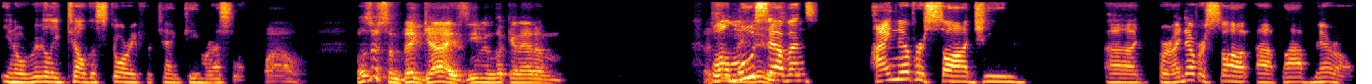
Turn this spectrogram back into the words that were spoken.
you know, really tell the story for tag team wrestling. wow. Those are some big guys. Even looking at them. well, Moose Evans, I never saw Gene, uh, or I never saw uh, Bob Merrill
